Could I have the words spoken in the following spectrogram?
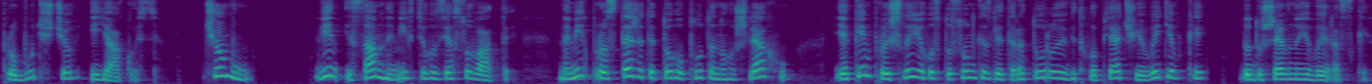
про будь-що і якось. Чому? Він і сам не міг цього з'ясувати, не міг простежити того плутаного шляху, яким пройшли його стосунки з літературою від хлоп'ячої витівки до душевної виразки.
